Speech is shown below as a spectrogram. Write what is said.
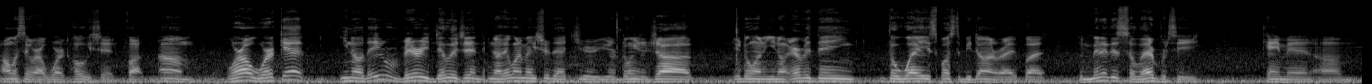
I almost say where I work. Holy shit, fuck. Um, where I work at, you know, they were very diligent. You know, they want to make sure that you're you're doing your job, you're doing, you know, everything the way it's supposed to be done, right? But the minute this celebrity came in, um,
